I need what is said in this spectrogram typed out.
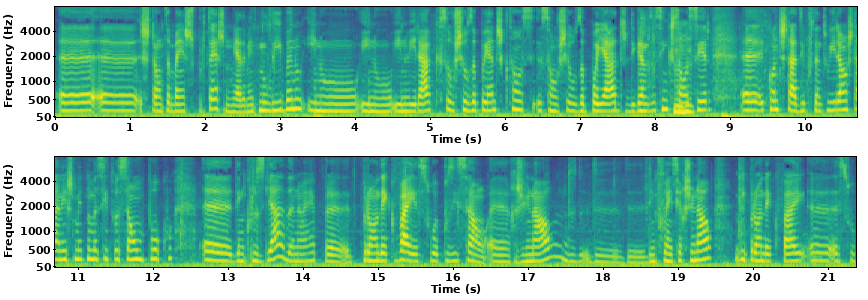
uh, uh, estão também estes protestos, nomeadamente no Líbano e no, e no, e no Iraque, que são os seus apoiantes que estão a, são os seus apoiados, digamos assim, que estão uhum. a ser contestados. E, portanto, o Irão está neste momento numa situação um pouco de encruzilhada, não é? Para, para onde é que vai a sua posição regional, de, de, de, de, influência regional, e para onde é que vai a sua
